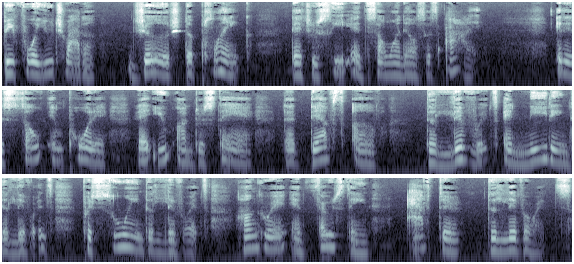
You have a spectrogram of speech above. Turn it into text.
before you try to judge the plank that you see in someone else's eye. It is so important that you understand the depths of deliverance and needing deliverance, pursuing deliverance, hungering and thirsting after deliverance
